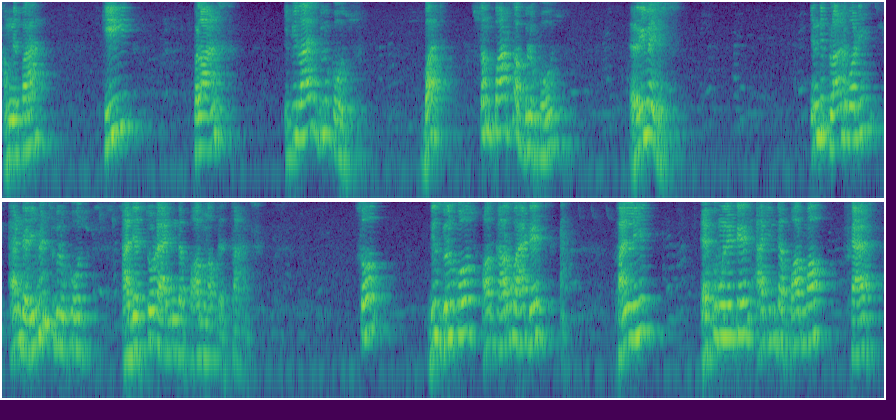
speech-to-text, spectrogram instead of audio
हमने पढ़ा कि plants utilize glucose but some parts of glucose remains in the plant body and the remains glucose as a store as in the form of the starch so this glucose और carbohydrate finally accumulated as in the form of fat,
